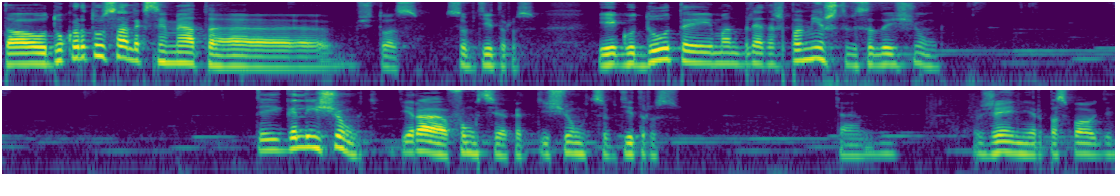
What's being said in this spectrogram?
Tau du kartus Aleksai meta e, šitos subtitrus. Jeigu du, tai man, blėt, aš pamirštu visada išjungti. Tai gali išjungti. Yra funkcija, kad išjungti subtitrus. Ten žaini ir paspaudi.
